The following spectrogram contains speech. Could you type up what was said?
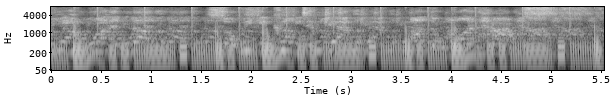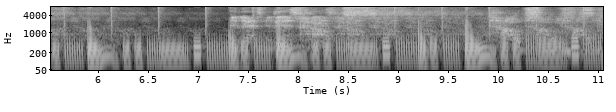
need one another so we can come together under one. And that's this house. House. house.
